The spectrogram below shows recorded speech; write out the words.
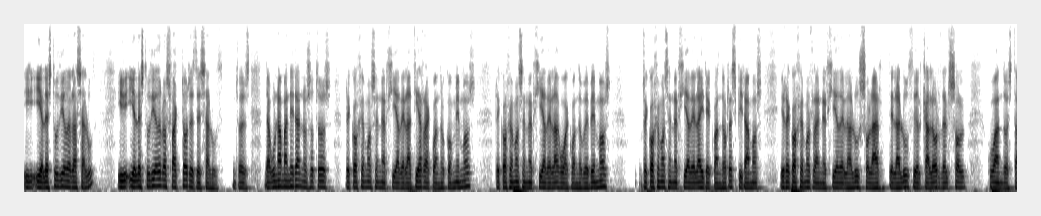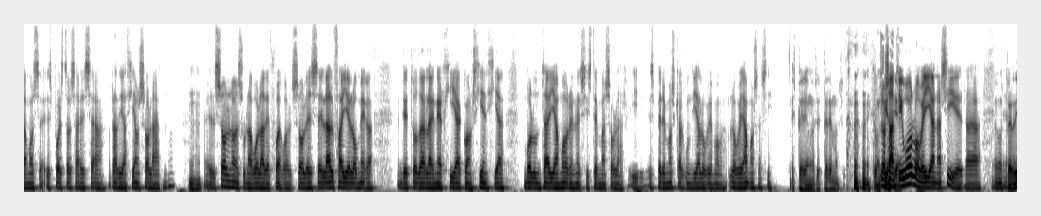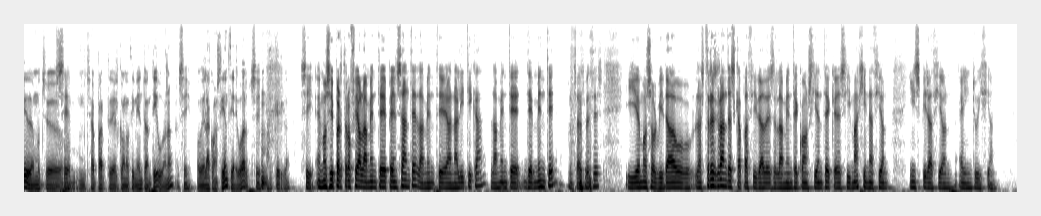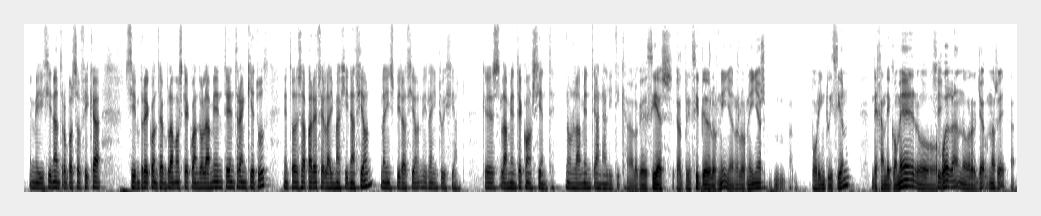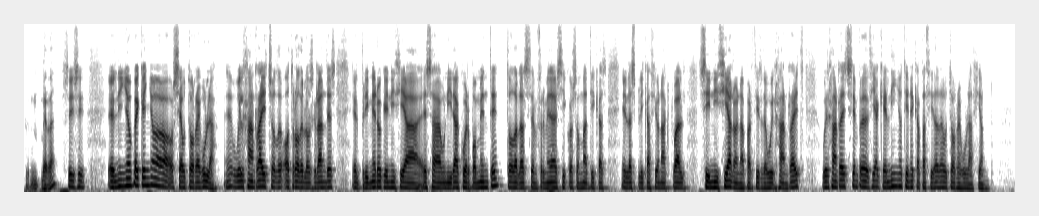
Y, el estudio de la salud y, y, el estudio de los factores de salud. Entonces, de alguna manera nosotros recogemos energía de la tierra cuando comemos, recogemos energía del agua cuando bebemos, recogemos energía del aire cuando respiramos y recogemos la energía de la luz solar, de la luz y del calor del sol cuando estamos expuestos a esa radiación solar. El sol no es una bola de fuego, el sol es el alfa y el omega de toda la energía, conciencia, voluntad y amor en el sistema solar. Y esperemos que algún día lo, vemos, lo veamos así. Esperemos, esperemos. Los antiguos lo veían así. Era, Hemos eh, perdido mucho, mucha parte del conocimiento antiguo, ¿no? Sí. O de la conciencia, igual. Sí. sí, hemos hipertrofiado la mente pensante, la mente analítica, la mente de mente, muchas veces, y hemos olvidado las tres grandes capacidades de la mente consciente, que es imaginación, inspiración e intuición. En medicina antroposófica siempre contemplamos que cuando la mente entra en quietud, entonces aparece la imaginación, la inspiración y la intuición, que es la mente consciente, no la mente analítica. A lo que decías al principio de los niños, ¿no? Los niños, por intuición, dejan de comer o juegan o no sé, ¿verdad? Sí, sí. El niño pequeño se autorregula. ¿eh? Wilhelm Reich, otro de los grandes, el primero que inicia esa unidad cuerpo-mente, todas las enfermedades psicosomáticas en la explicación actual se iniciaron a partir de Wilhelm Reich. Wilhelm Reich siempre decía que el niño tiene capacidad de autorregulación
